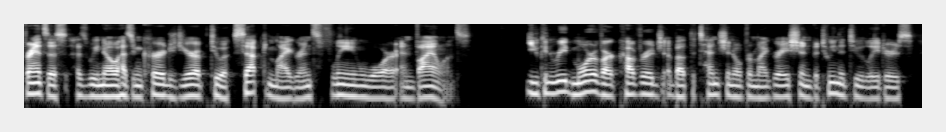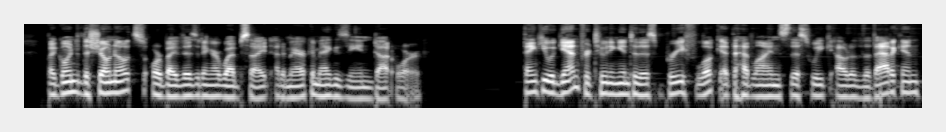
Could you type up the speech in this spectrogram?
Francis, as we know, has encouraged Europe to accept migrants fleeing war and violence. You can read more of our coverage about the tension over migration between the two leaders by going to the show notes or by visiting our website at americamagazine.org. Thank you again for tuning into this brief look at the headlines this week out of the Vatican.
